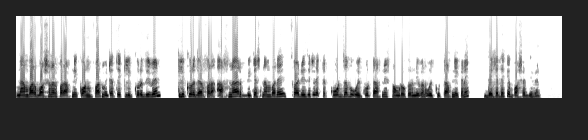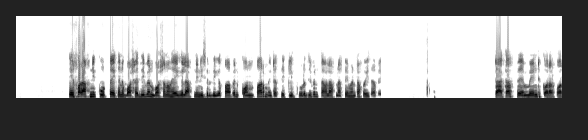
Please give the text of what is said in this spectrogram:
নাম্বার বসানোর পর আপনি কনফার্ম এটাতে ক্লিক করে দিবেন। ক্লিক করে দেওয়ার পর আপনার বিকাশ নাম্বারে ছয় ডিজিটের একটা কোড যাবে, ওই কোডটা আপনি সংগ্রহ করে নেবেন, ওই কোডটা আপনি এখানে দেখে দেখে বসাই দিবেন। এরপর আপনি কোডটা এখানে বসাই দিবেন, বসানো হয়ে গেলে আপনি নিচের দিকে পাবেন কনফার্ম এটাতে ক্লিক করে দিবেন, তাহলে আপনার পেমেন্টটা হয়ে যাবে। টাকা পেমেন্ট করার পর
